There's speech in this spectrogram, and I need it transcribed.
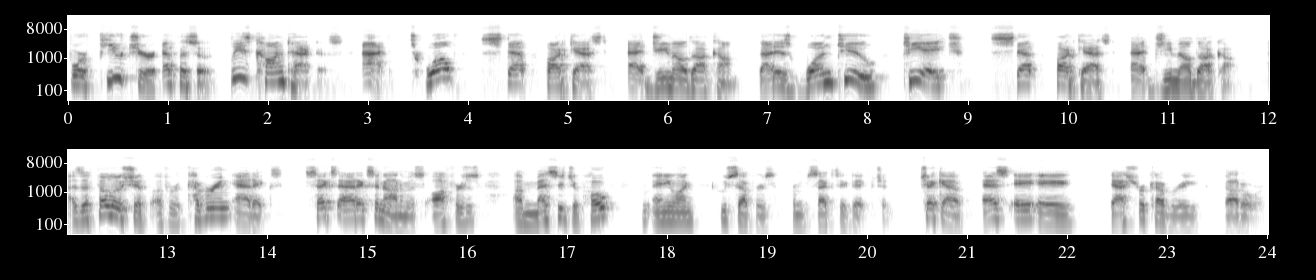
for future episodes, please contact us at 12th Step Podcast at gmail.com. That is 12th Step Podcast at gmail.com. As a fellowship of recovering addicts, Sex Addicts Anonymous offers a message of hope to anyone who suffers from sex addiction. Check out saa-recovery.org.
